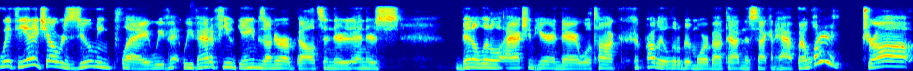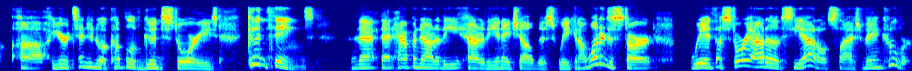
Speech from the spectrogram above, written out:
with the NHL resuming play, we've we've had a few games under our belts, and there and there's been a little action here and there. We'll talk probably a little bit more about that in the second half. But I wanted to draw uh, your attention to a couple of good stories, good things that that happened out of the out of the NHL this week, and I wanted to start with a story out of Seattle slash Vancouver.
